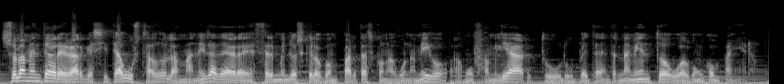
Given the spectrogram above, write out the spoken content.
Solamente agregar que si te ha gustado, la manera de agradecérmelo es que lo compartas con algún amigo, algún familiar, tu grupeta de entrenamiento o algún compañero.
